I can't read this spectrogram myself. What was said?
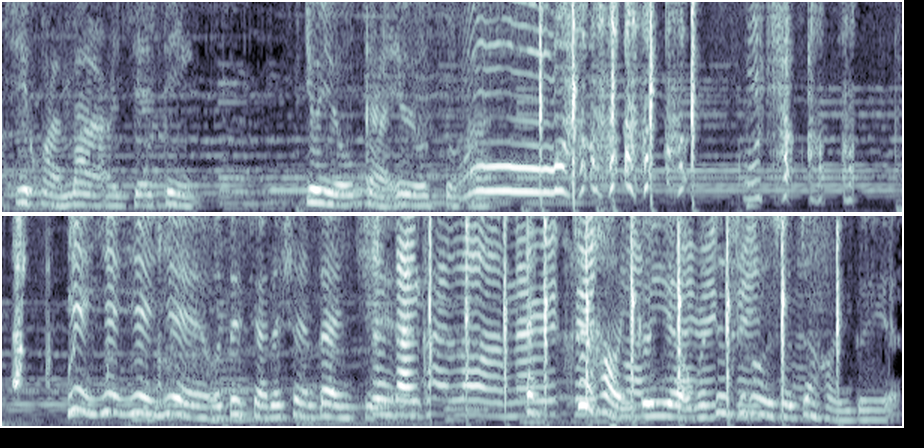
既缓慢而坚定。又有感又有所爱，鼓掌！耶耶耶耶！我最喜欢的圣诞节，圣诞快乐！正好一个月，我们这次录的时候正好一个月。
